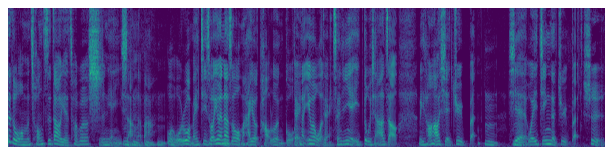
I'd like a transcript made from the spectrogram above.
这个我们从知道也差不多十年以上了吧？我我如果没记错，因为那时候我们还有讨论过。那因为我曾经也一度想要找李同豪写剧本，嗯，写维京的剧本是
